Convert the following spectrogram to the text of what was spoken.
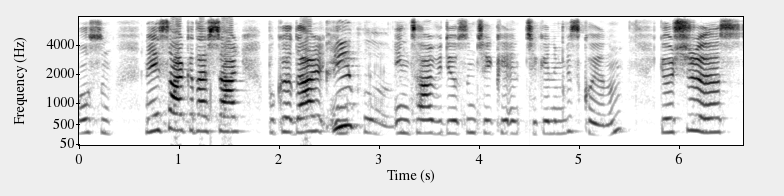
olsun. Neyse arkadaşlar bu kadar in- People. intihar videosunu çeke- çekelim biz koyalım. Görüşürüz.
